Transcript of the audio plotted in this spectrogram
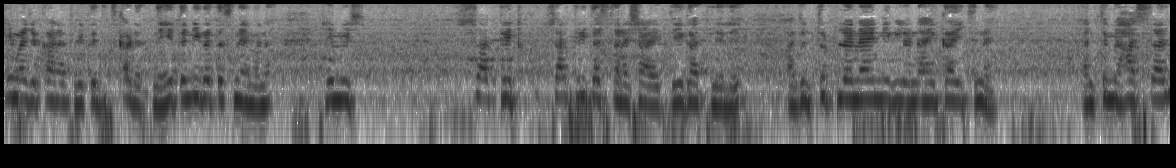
हे माझ्या कानातले कधीच काढत नाही. हे तर निघतच नाही म्हणा. हे मी सातवीत सातवीत असताना शाळेत हे घातलेले. अजून तुटलं नाही निघलं नाही काहीच नाही. आणि तुम्ही हसाल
